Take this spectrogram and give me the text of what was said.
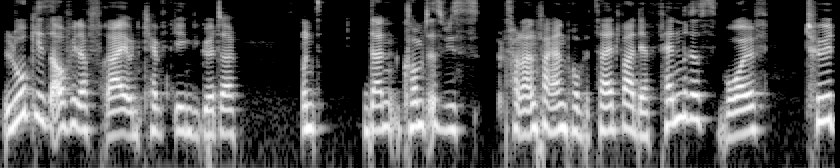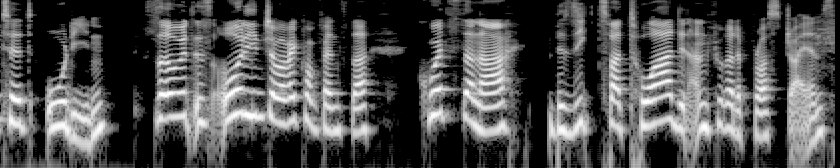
Loki ist auch wieder frei und kämpft gegen die Götter. Und dann kommt es, wie es von Anfang an prophezeit war, der Fenris-Wolf tötet Odin. Somit ist Odin schon mal weg vom Fenster. Kurz danach besiegt zwar Thor den Anführer der Frost Giants,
